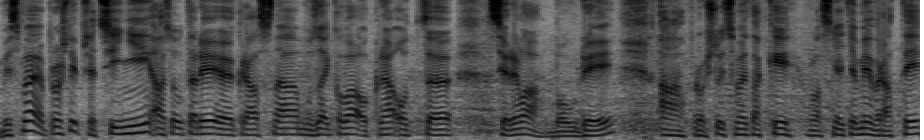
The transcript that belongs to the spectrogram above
my jsme prošli před síní a jsou tady krásná mozaika dálková okna od eh, Cyrila Boudy a prošli jsme taky vlastně těmi vraty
